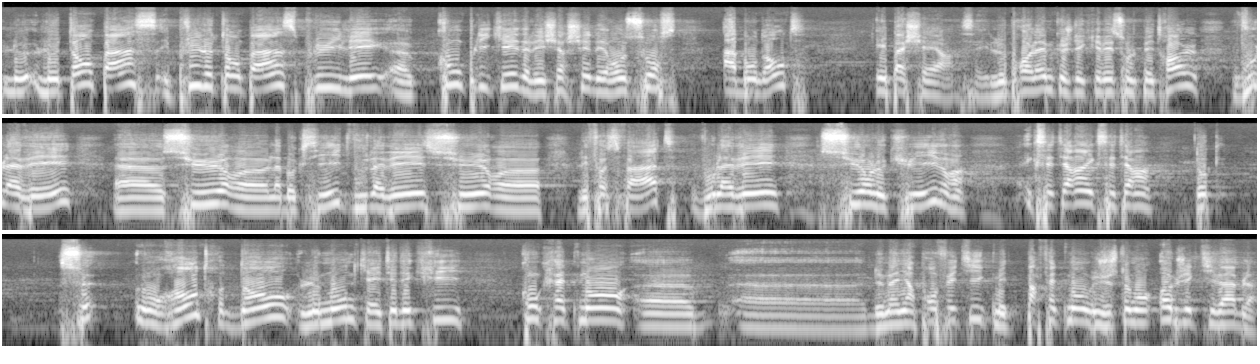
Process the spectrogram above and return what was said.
le, temps passe, et plus le temps passe, plus il est euh, compliqué d'aller chercher des ressources abondantes et pas cher. C'est le problème que je décrivais sur le pétrole. Vous l'avez euh, sur euh, la bauxite, vous l'avez sur euh, les phosphates, vous l'avez sur le cuivre, etc. etc. Donc on rentre dans le monde qui a été décrit concrètement de manière prophétique, mais parfaitement justement objectivable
